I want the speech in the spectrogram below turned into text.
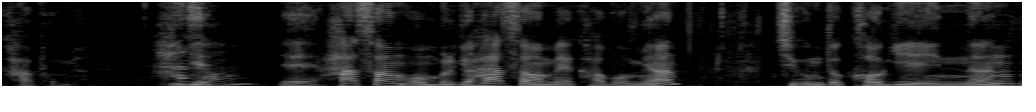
가보면 이게- 하섬. 예 하섬 원불교 하섬에 가보면 지금도 거기에 있는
